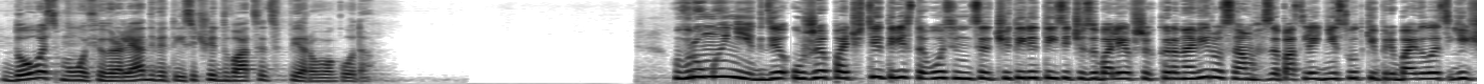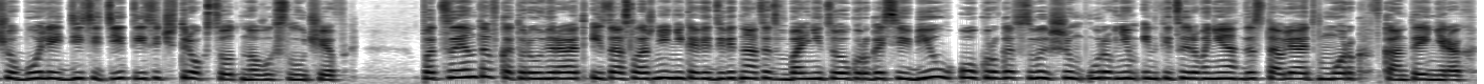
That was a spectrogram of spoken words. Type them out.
до 8 февраля 2021 года. В Румынии, где уже почти 384 тысячи заболевших коронавирусом, за последние сутки прибавилось еще более 10 300 новых случаев. Пациентов, которые умирают из-за осложнений COVID-19 в больнице округа Сибиу, округа с высшим уровнем инфицирования, доставляют в морг в контейнерах.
